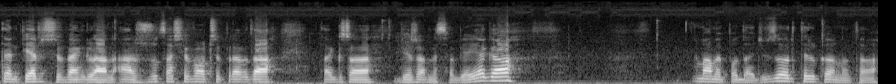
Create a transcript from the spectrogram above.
ten pierwszy węglan aż rzuca się w oczy, prawda, także bierzemy sobie jego. Mamy podać wzór tylko, no to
